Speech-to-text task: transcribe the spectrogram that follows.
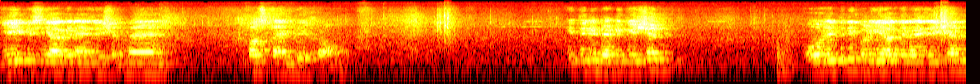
یہ کسی آرگنائزیشن میں فرسٹ ٹائم دیکھ رہا ہوں۔ اتنی ڈیڈیکیشن اور اتنی بڑی آرگنائزیشن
